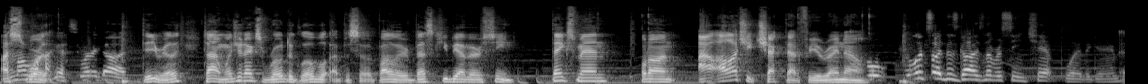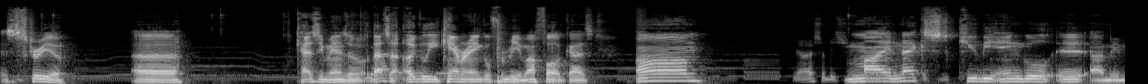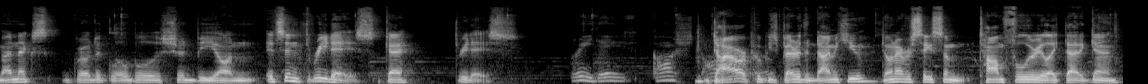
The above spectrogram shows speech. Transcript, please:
I I'm swore. lying, I swear to God. Did you really? Time, when's your next Road to Global episode? By the way, best QB I've ever seen. Thanks, man. Hold on. I'll, I'll actually check that for you right now. Well, it looks like this guy's never seen Champ play the game. Uh, Screw you. Uh, Cassie Manzo. That's an ugly camera angle for me. My fault, guys. Um, Yeah, I should be my next QB angle. i I mean, my next Road to Global should be on. It's in three days. Okay, three days. Three days. Gosh. Dior it. Poopy's better than Dimeyq. Don't ever say some tomfoolery like that again.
